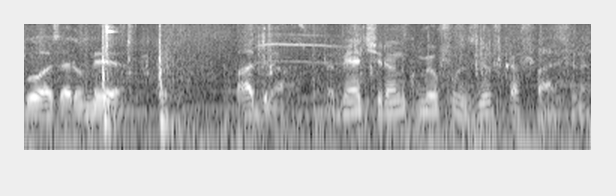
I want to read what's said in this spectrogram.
Boa, 06. Padrão. Também atirando com meu fuzil fica fácil, né?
